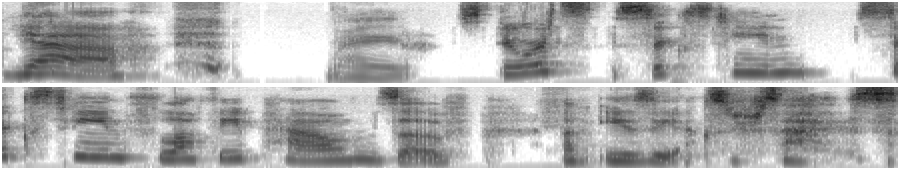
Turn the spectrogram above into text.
yeah. Right. Stuart's 16, 16 fluffy pounds of, of easy exercise.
